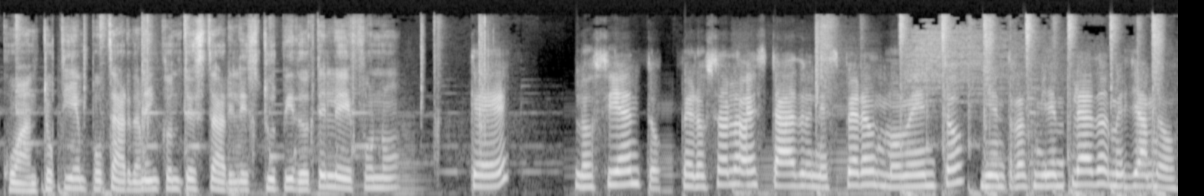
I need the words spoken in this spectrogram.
¿Cuánto tiempo tardan en contestar el estúpido teléfono? ¿Qué? Lo siento, pero solo he estado en espera un momento mientras mi empleado me llamó.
